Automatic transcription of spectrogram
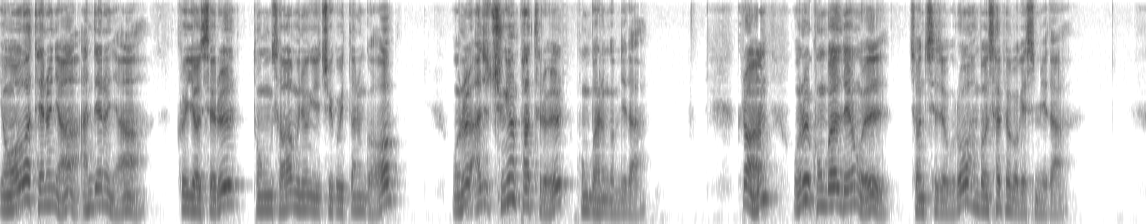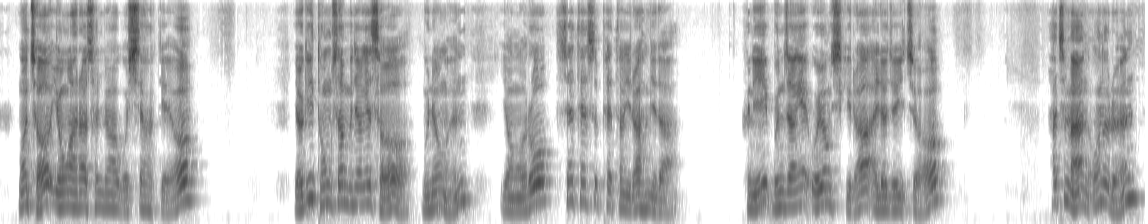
영어가 되느냐, 안 되느냐, 그 열쇠를 동사와 문형이 쥐고 있다는 거. 오늘 아주 중요한 파트를 공부하는 겁니다. 그럼 오늘 공부할 내용을 전체적으로 한번 살펴보겠습니다. 먼저 용어 하나 설명하고 시작할게요. 여기 동사 문형에서 문형은 영어로 센텐스 패턴이라 합니다. 흔히 문장의 오형식이라 알려져 있죠. 하지만 오늘은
